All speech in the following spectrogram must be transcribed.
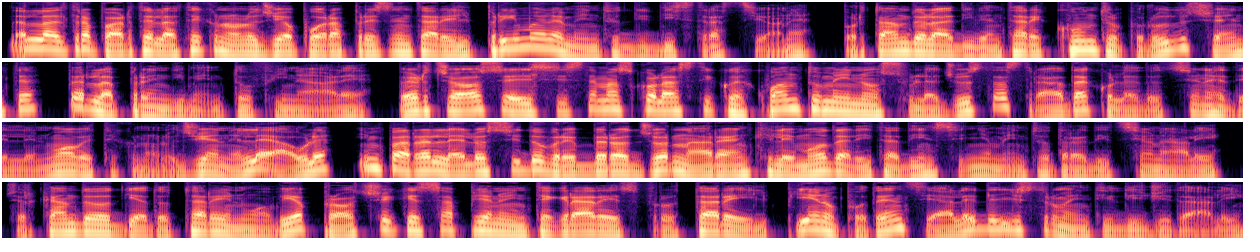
dall'altra parte la tecnologia può rappresentare il primo elemento di distrazione, portandola a diventare controproducente per l'apprendimento finale. Perciò, se il sistema scolastico è quantomeno sulla giusta strada con l'adozione delle nuove tecnologie nelle aule, in parallelo si dovrebbero aggiornare anche le modalità di insegnamento tradizionali, cercando di adottare nuovi approcci che sappiano integrare e sfruttare il pieno potenziale degli strumenti digitali.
